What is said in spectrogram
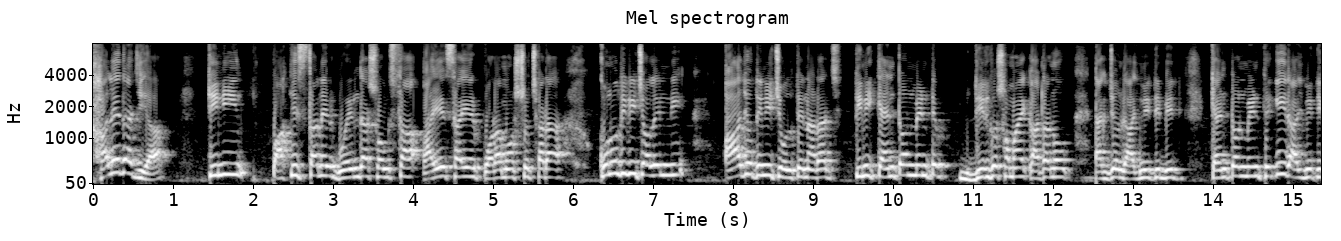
খালেদা জিয়া, তিনি পাকিস্তানের গোয়েন্দা সংস্থা আইএসআই এর পরামর্শ ছাড়া কোনোদিনই চলেননি। আজও তিনি চলতে নারাজ। তিনি ক্যান্টনমেন্টে দীর্ঘ সময় কাটানো একজন রাজনীতিবিদ। ক্যান্টনমেন্ট থেকেই রাজনীতি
